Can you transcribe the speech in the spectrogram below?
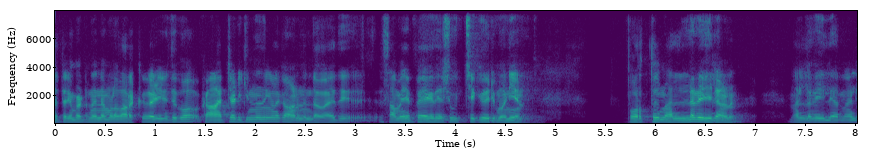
എത്രയും പെട്ടെന്ന് തന്നെ നമ്മൾ വർക്ക് കഴിയും. ഇതിപ്പോൾ കാറ്റടിക്കുന്നത് നിങ്ങൾ കാണുന്നുണ്ടാവും. അതായത് സമയം ഇപ്പോൾ ഏകദേശം ഉച്ചയ്ക്ക് ഒരു മണിയാണ്. പുറത്ത് നല്ല വെയിലാണ്. നല്ല വെയിൽ പറഞ്ഞാൽ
